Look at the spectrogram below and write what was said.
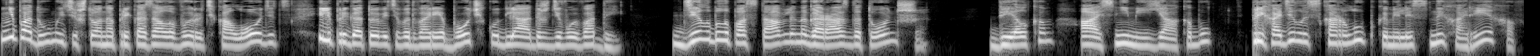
Не подумайте, что она приказала вырыть колодец или приготовить во дворе бочку для дождевой воды. Дело было поставлено гораздо тоньше. Белкам, а с ними и Якобу, приходилось скорлупками лесных орехов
